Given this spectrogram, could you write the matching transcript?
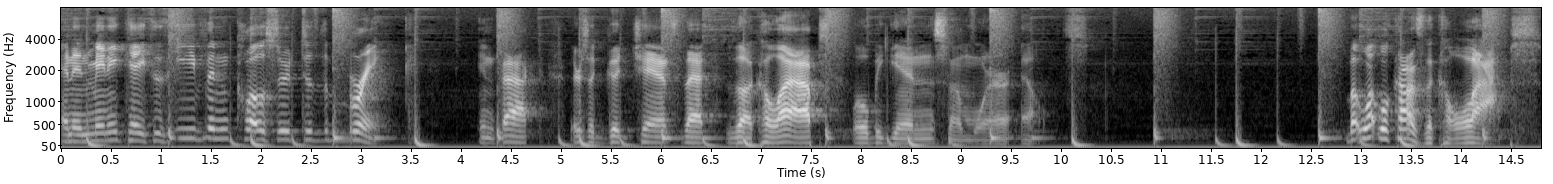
and in many cases, even closer to the brink. In fact, there's a good chance that the collapse will begin somewhere else. But what will cause the collapse?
